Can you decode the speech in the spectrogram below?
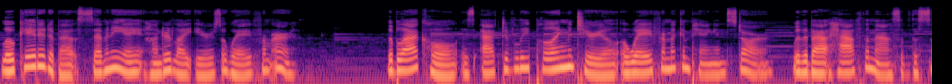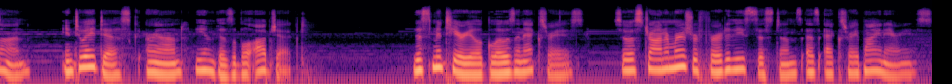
located about 7,800 light years away from Earth. The black hole is actively pulling material away from a companion star, with about half the mass of the Sun, into a disk around the invisible object. This material glows in X rays, so astronomers refer to these systems as X ray binaries.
